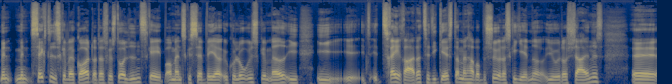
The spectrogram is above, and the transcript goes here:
Men, men sexlivet skal være godt, og der skal stå liden landskab, og man skal servere økologiske mad i, i, i, i tre retter til de gæster, man har på besøg, der skal hjemme, og i øvrigt også shines, øh,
